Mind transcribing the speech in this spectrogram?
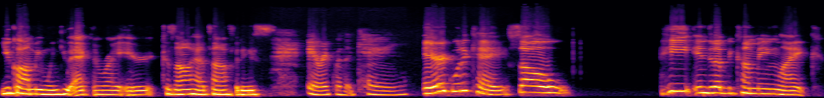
You call me when you acting right, Eric, because I don't have time for this. Eric with a K. Eric with a K. So he ended up becoming like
